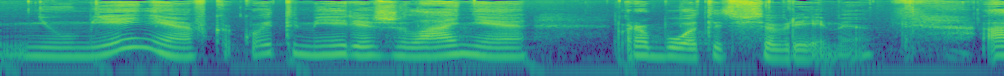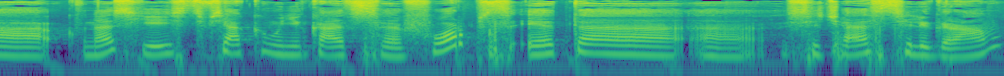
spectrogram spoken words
неумение, в какой-то мере желание работать все время. А у нас есть вся коммуникация Forbes, это а, сейчас Telegram,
